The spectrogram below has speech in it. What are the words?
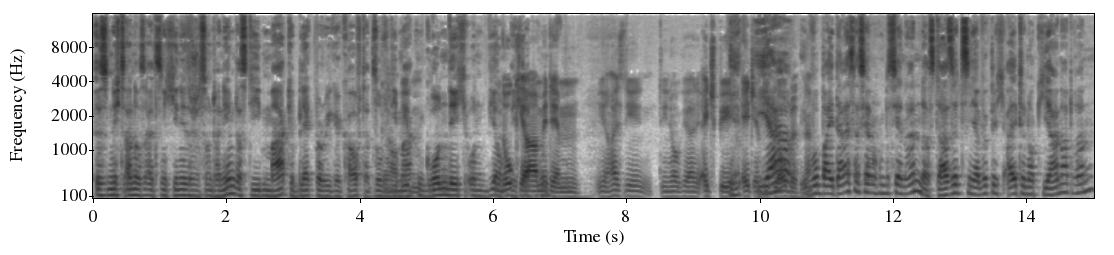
Ist nichts anderes als ein chinesisches Unternehmen, das die Marke BlackBerry gekauft hat, so genau, wie die Marken Grundig und wie auch Nokia mit dem wie heißt die, die Nokia, die HB, HMD ja, Global. Ne? Wobei da ist das ja noch ein bisschen anders. Da sitzen ja wirklich alte Nokianer dran.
